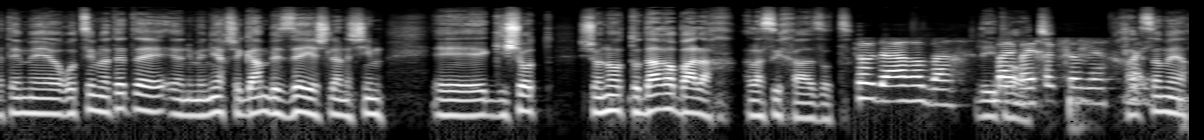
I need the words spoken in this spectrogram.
אתם אה, רוצים לתת. אה, אני מניח שגם בזה יש לאנשים אה, גישות שונות. תודה רבה לך על השיחה הזאת. תודה רבה. להתראות. ביי ביי, חג שמח. חג ביי. שמח.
